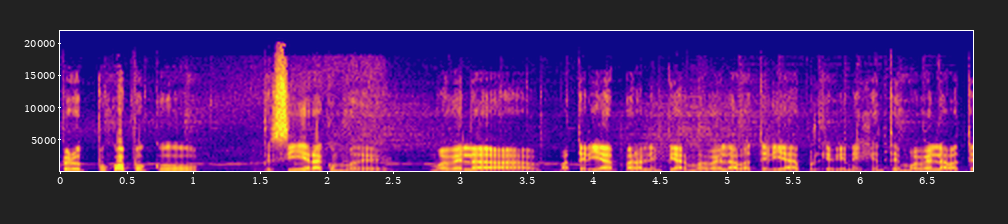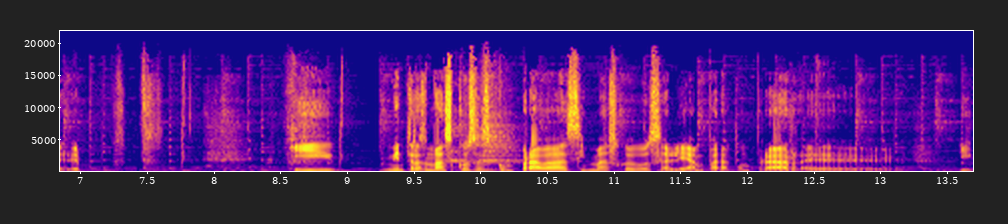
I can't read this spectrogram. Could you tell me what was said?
Pero poco a poco, pues sí, era como de mueve la batería para limpiar, mueve la batería porque viene gente, mueve la batería. Y mientras más cosas comprabas y más juegos salían para comprar, eh, y,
